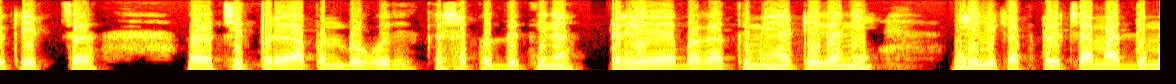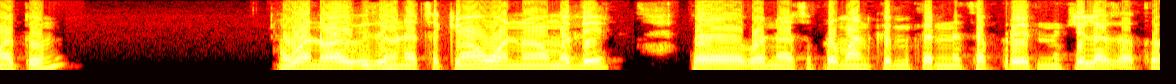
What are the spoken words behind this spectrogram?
बकेटचं चित्र आपण बघू कशा पद्धतीनं. तर हे बघा तुम्ही ह्या ठिकाणी. हेलिकॉप्टरच्या माध्यमातून वनवा विझवण्याचा किंवा वनवामध्ये अं, वनवाचं प्रमाण कमी करण्याचा प्रयत्न केला जातो.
